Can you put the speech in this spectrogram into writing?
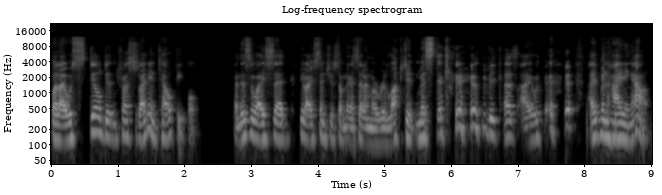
But I was still didn't trust it. I didn't tell people. And this is why I said, you know, I sent you something. I said I'm a reluctant mystic because I I've been hiding out,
